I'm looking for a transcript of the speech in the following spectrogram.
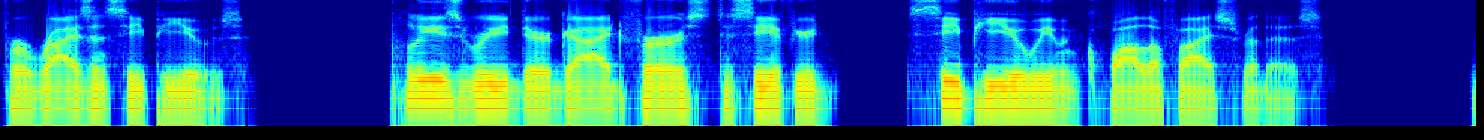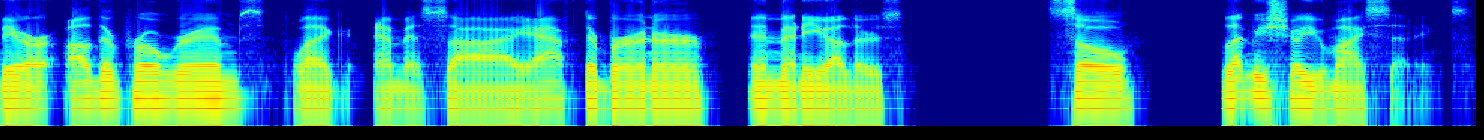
for Ryzen CPUs. Please read their guide first to see if your CPU even qualifies for this. There are other programs like MSI, Afterburner, and many others. So let me show you my settings.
